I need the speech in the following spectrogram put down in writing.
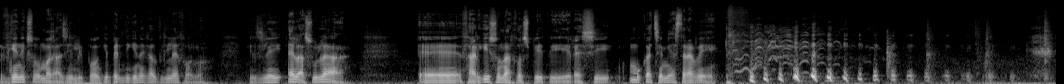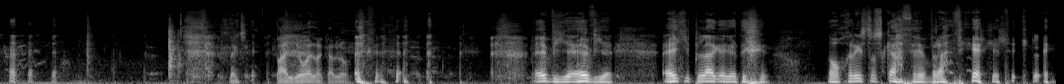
Βγαίνει έξω από το μαγαζί λοιπόν και παίρνει την γυναίκα το τηλέφωνο. Και της λέει, Έλα, σουλά, ε, θα αργήσω να έρθω σπίτι, ρε, εσύ, μου κάτσε μια στραβή. Εντάξει, παλιό αλλά καλό. έβγε, έβγε. Έχει πλάκα γιατί ο Χρήστος κάθε βράδυ έρχεται και λέει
